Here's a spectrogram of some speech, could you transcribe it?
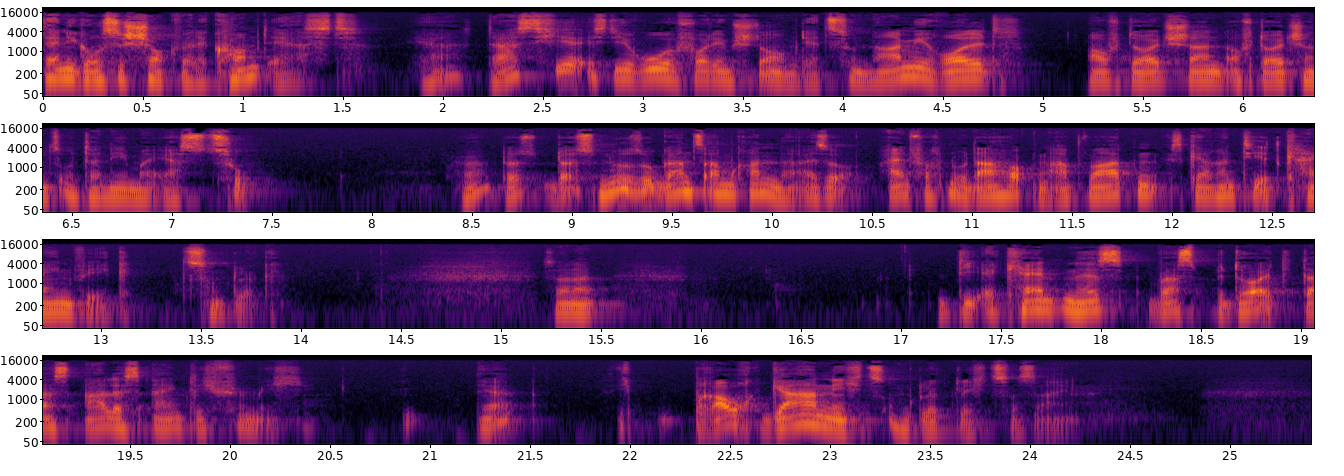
Denn die große Schockwelle kommt erst. Ja, das hier ist die Ruhe vor dem Sturm. Der Tsunami rollt auf Deutschland, auf Deutschlands Unternehmer erst zu. Ja, das, das nur so ganz am Rande. Also einfach nur da hocken, abwarten, ist garantiert kein Weg zum Glück sondern die Erkenntnis, was bedeutet das alles eigentlich für mich? Ja? Ich brauche gar nichts, um glücklich zu sein.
